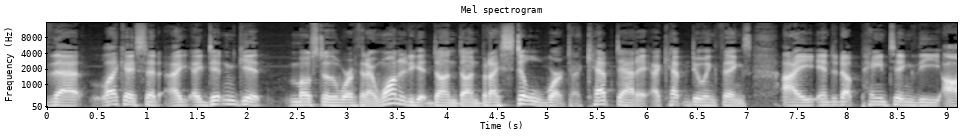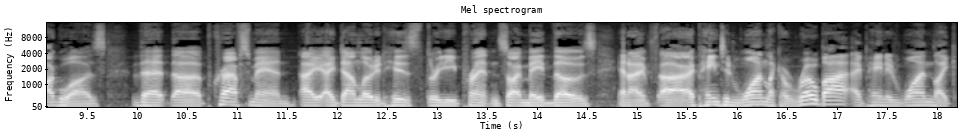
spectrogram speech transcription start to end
that, like I said, I, I didn't get most of the work that I wanted to get done done, but I still worked. I kept at it. I kept doing things. I ended up painting the aguas that uh, Craftsman. I, I, downloaded his 3D print, and so I made those. And I've uh, I painted one like a robot. I painted one like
